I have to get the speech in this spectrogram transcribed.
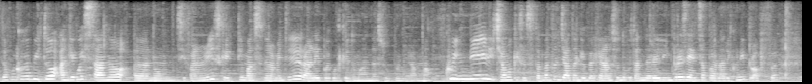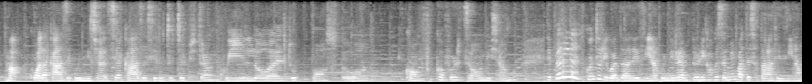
da quel che ho capito anche quest'anno eh, non si faranno gli iscritti ma solamente l'orale e poi qualche domanda sul programma. Quindi diciamo che sono stata avvantaggiata anche perché non sono dovuta andare lì in presenza a parlare con i prof ma qua da casa quindi cioè sei a casa sei tutto già più tranquillo, è il tuo posto, comf comfort zone diciamo. E per quanto riguarda la tesina, quindi l'unica cosa che abbiamo fatto è stata la tesina.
